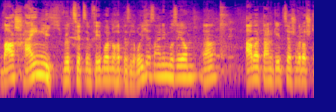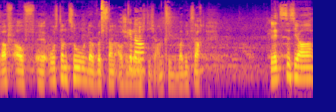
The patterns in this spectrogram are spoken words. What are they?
Wahrscheinlich wird es jetzt im Februar noch ein bisschen ruhiger sein im Museum. Aber dann geht es ja schon wieder straff auf äh, Ostern zu und da wird es dann auch schon Genau. wieder richtig anziehen. Weil wie gesagt, letztes Jahr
